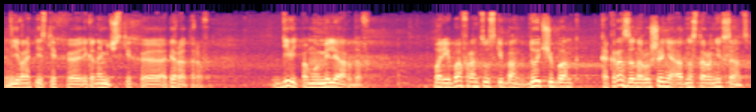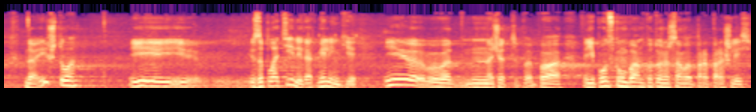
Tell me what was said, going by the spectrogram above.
европейских э, экономических э, операторов. 9, по-моему, миллиардов. Париба, французский банк, Deutsche Bank, как раз за нарушение односторонних санкций. Да, и что? И, и, и заплатили, как миленькие. И, значит, по японскому банку тоже самое прошлись.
